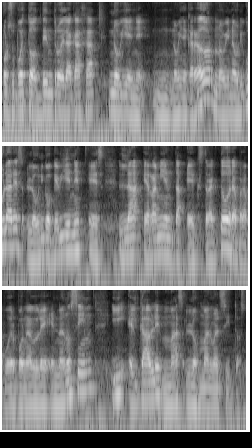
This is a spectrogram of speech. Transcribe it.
Por supuesto, dentro de la caja no viene, no viene cargador, no viene auriculares, lo único que viene es la herramienta extractora para poder ponerle el nano SIM y el cable más los manualcitos.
